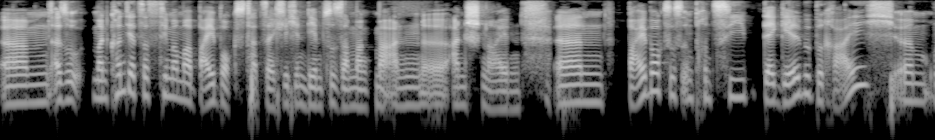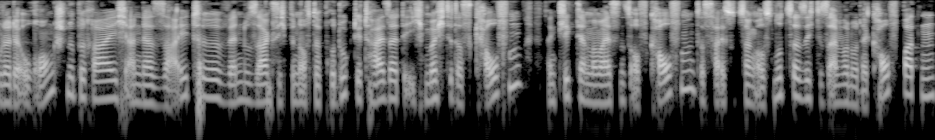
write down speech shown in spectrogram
Ähm, also man könnte jetzt das Thema mal Buybox tatsächlich in dem Zusammenhang mal an, äh, anschneiden. Ähm, Buybox ist im Prinzip der gelbe Bereich ähm, oder der orangene Bereich an der Seite. Wenn du sagst, ich bin auf der Produktdetailseite, ich möchte das kaufen, dann klickt er meistens auf Kaufen. Das heißt sozusagen aus Nutzersicht ist einfach nur der Kaufbutton.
